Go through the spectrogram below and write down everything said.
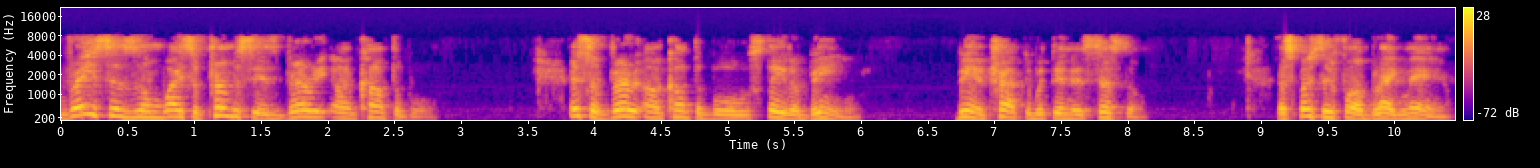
Racism, white supremacy is very uncomfortable. It's a very uncomfortable state of being, being trapped within this system, especially for a black man.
